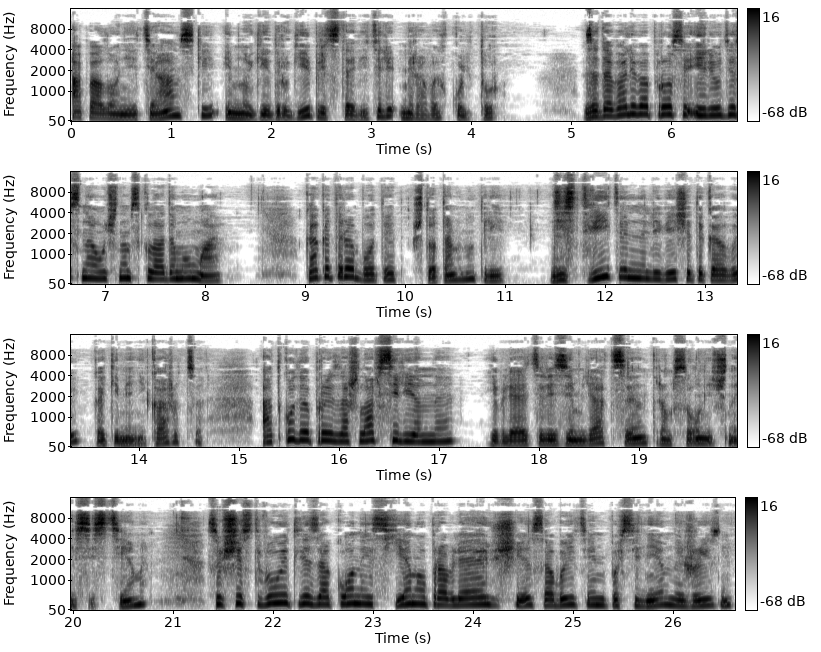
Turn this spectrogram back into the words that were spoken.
Аполлоний Тианский и многие другие представители мировых культур. Задавали вопросы и люди с научным складом ума. Как это работает, что там внутри? Действительно ли вещи таковы, какими они кажутся? Откуда произошла Вселенная? Является ли Земля центром Солнечной системы? Существуют ли законы и схемы, управляющие событиями повседневной жизни?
